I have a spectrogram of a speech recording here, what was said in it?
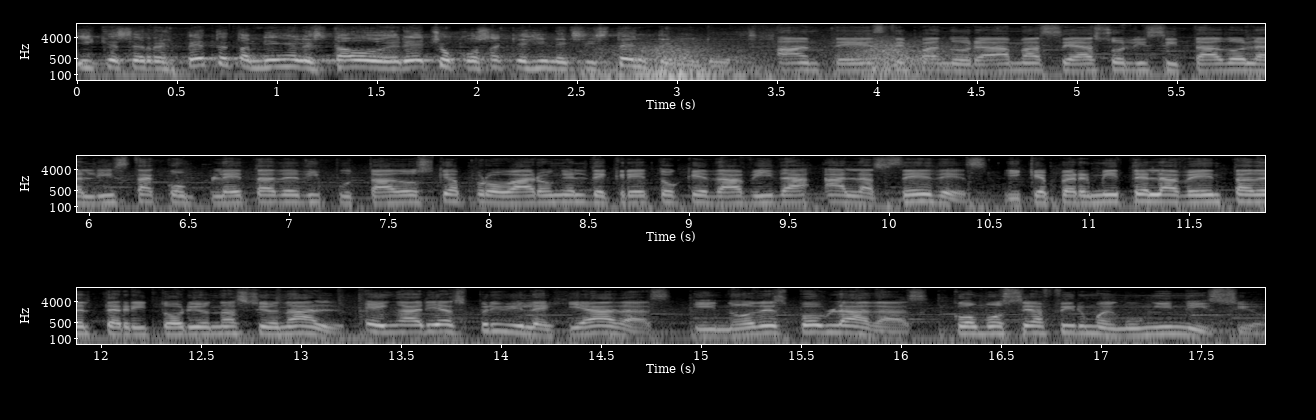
y que se respete también el Estado de Derecho, cosa que es inexistente en Honduras. Ante este panorama se ha solicitado la lista completa de diputados que aprobaron el decreto que da vida a las sedes y que permite la venta del territorio nacional en áreas privilegiadas y no despobladas, como se afirmó en un inicio.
